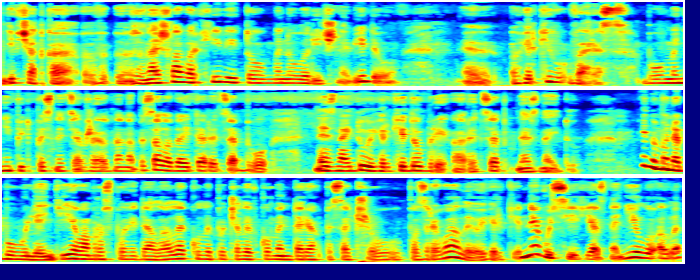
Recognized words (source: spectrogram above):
Дівчатка знайшла в архіві то минулорічне відео е, огірків верес. Бо мені підписниця вже одна написала, дайте рецепт, бо не знайду огірки добрі, а рецепт не знайду. Він у мене був у ленті, я вам розповідала, але коли почали в коментарях писати, що позривали огірки, не в усіх, ясне діло, але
